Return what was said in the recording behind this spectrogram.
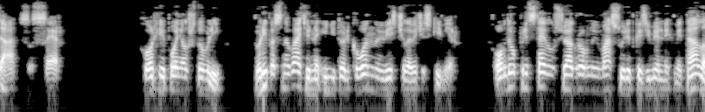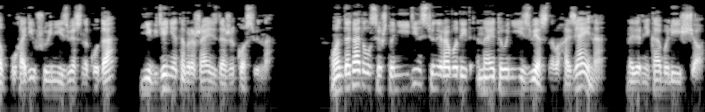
Да, сэр. Хорхе понял, что влип. Влип основательно, и не только он, но и весь человеческий мир. Он вдруг представил всю огромную массу редкоземельных металлов, уходившую неизвестно куда, нигде не отображаясь даже косвенно. Он догадывался, что не единственный работает на этого неизвестного хозяина, наверняка были еще.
